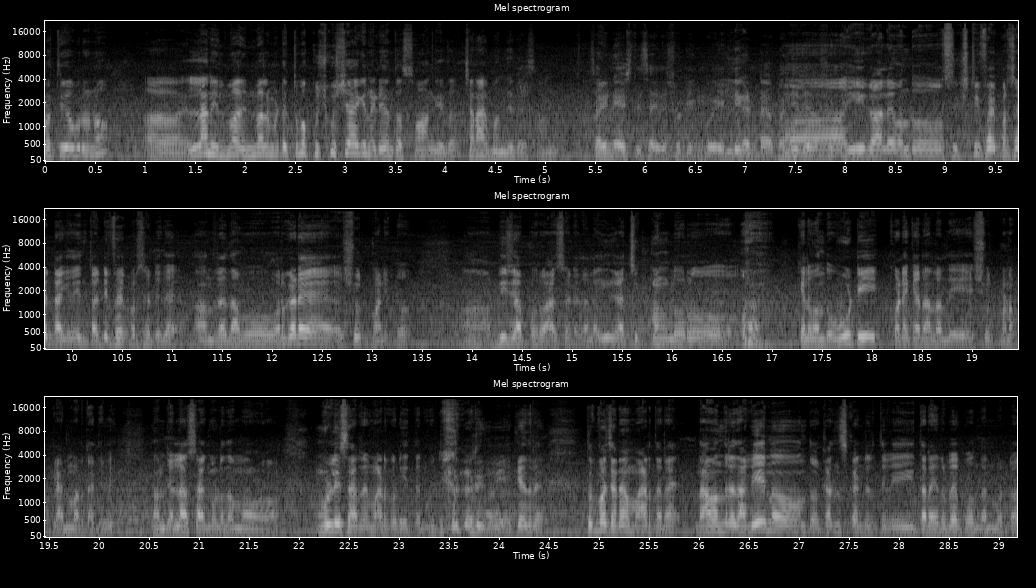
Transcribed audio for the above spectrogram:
ಪ್ರತಿಯೊಬ್ಬರೂ ಎಲ್ಲನೂ ಇನ್ವಾಲ್ ಇನ್ವಾಲ್ವ್ಮೆಂಟ್ ತುಂಬ ಖುಷಿ ಖುಷಿಯಾಗಿ ನಡೆಯುವಂಥ ಸಾಂಗ್ ಇದು. ಚೆನ್ನಾಗಿ ಬಂದಿದೆ ಸಾಂಗ್ ಸರ್ ಇನ್ನೂ ಎಷ್ಟು ದಿವಸ ಇದೆ ಶೂಟಿಂಗು ಎಲ್ಲಿ ಗಂಟೆ ಬಂದಿದೆ ಈಗಾಗಲೇ ಒಂದು ಸಿಕ್ಸ್ಟಿ ಫೈವ್ ಪರ್ಸೆಂಟ್ ಆಗಿದೆ ಇನ್ನು ತರ್ಟಿ ಫೈವ್ ಪರ್ಸೆಂಟ್ ಇದೆ. ಅಂದರೆ ನಾವು ಹೊರಗಡೆ ಶೂಟ್ ಮಾಡಿದ್ದು ಬಿಜಾಪುರ ಆ ಸೈಡ್ ಅದೆಲ್ಲ ಈಗ ಚಿಕ್ಕಮಂಗ್ಳೂರು ಕೆಲವೊಂದು ಊಟಿ ಕೊಡೆಕೆನಾಲಲ್ಲಿ ಶೂಟ್ ಮಾಡೋಕ್ಕೆ ಪ್ಲ್ಯಾನ್ ಮಾಡ್ತಾ ಇದ್ದೀವಿ. ನಮ್ಮದೆಲ್ಲ ಸಾಂಗ್ಗಳು ನಮ್ಮ ಮುರಳಿ ಸರ್ ಮಾಡಿಕೊಡಿ ಅಂತ ಅಂದ್ಬಿಟ್ಟು ಹೇಳ್ಕೊಂಡಿದ್ವಿ. ಯಾಕೆಂದರೆ ತುಂಬ ಚೆನ್ನಾಗಿ ಮಾಡ್ತಾರೆ. ನಾವಂದರೆ ನಾವೇನು ಒಂದು ಕನಸು ಕಂಡಿರ್ತೀವಿ ಈ ಥರ ಇರಬೇಕು ಅಂತ ಅಂದ್ಬಿಟ್ಟು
